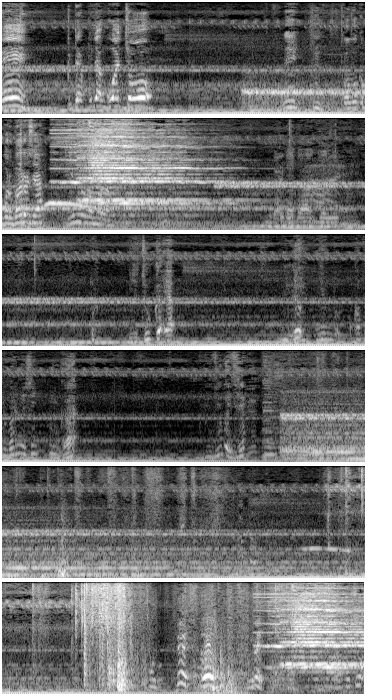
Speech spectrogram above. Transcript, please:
Nih, gede punya gua, Cuk. Nih, hmm, gua bawa kabar baru ya. Ini mau ke mana? Enggak ada aja lu. Iya juga ya. Lu nyambut kabar baru gak sih? Enggak. Juga sih. Apa cuk?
